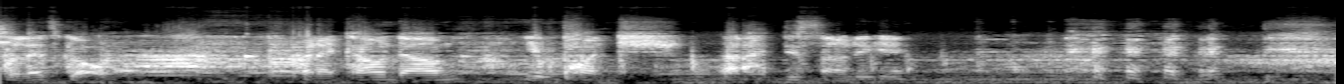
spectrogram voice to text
So let's go. When I count down, you punch. Ah, this sound again.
